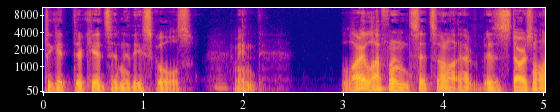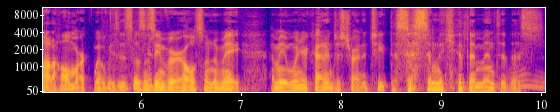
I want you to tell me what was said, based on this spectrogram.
to get their kids into these schools. I mean, Lori Loughlin sits on uh, is stars in a lot of Hallmark movies. This doesn't seem very wholesome to me. I mean, when you're kind of just trying to cheat the system to get them into this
